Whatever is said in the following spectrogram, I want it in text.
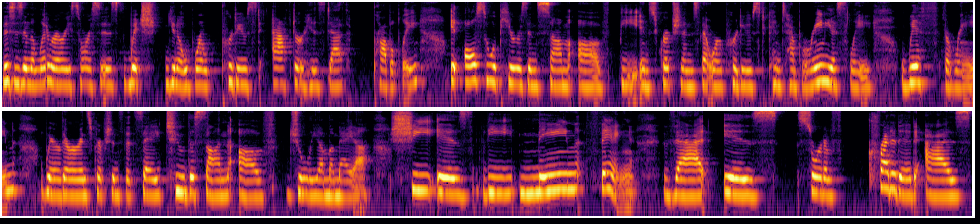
This is in the literary sources, which, you know, were produced after his death probably. It also appears in some of the inscriptions that were produced contemporaneously with the reign, where there are inscriptions that say, To the son of Julia Mamaea. She is the main thing that is sort of credited as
